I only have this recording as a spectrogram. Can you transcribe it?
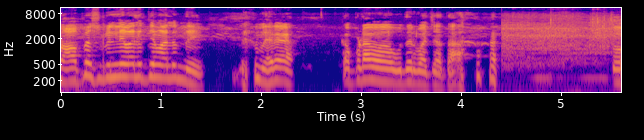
वापस मिलने वाले थे मालूम नहीं। मेरा कपड़ा उधर बचा था। तो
